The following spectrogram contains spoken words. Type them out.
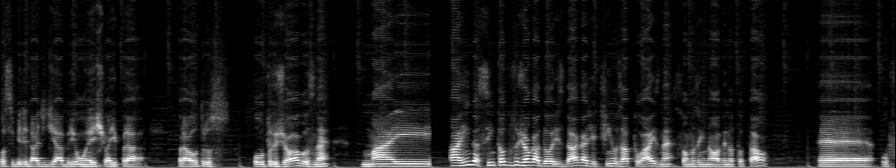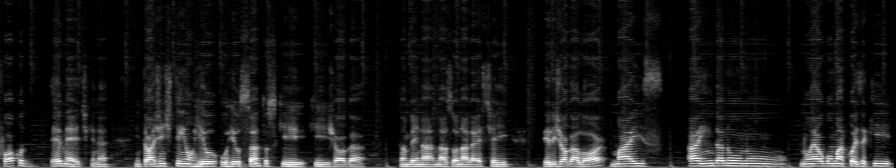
possibilidade de abrir um eixo aí para outros, outros jogos, né? Mas ainda assim, todos os jogadores da Gajetinha, os atuais, né? Somos em nove no total, é, o foco é Magic, né? Então a gente tem o Rio, o Rio Santos, que, que joga também na, na Zona Leste aí, ele joga lore, mas ainda não, não, não é alguma coisa que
